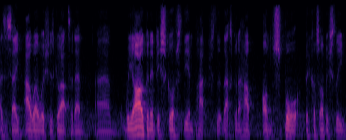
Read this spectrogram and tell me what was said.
as I say, our well wishes go out to them. Um, we are going to discuss the impacts that that's going to have on sport because obviously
